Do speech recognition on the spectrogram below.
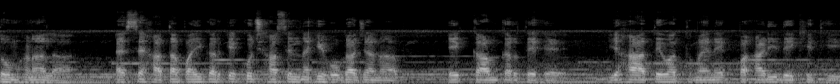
तो म्हणाला ऐसे हातापाई करके कुछ हासिल नहीं होगा जनाब. एक काम करते हैं. यहाँ आते वक्त मैंने एक पहाड़ी देखी थी।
